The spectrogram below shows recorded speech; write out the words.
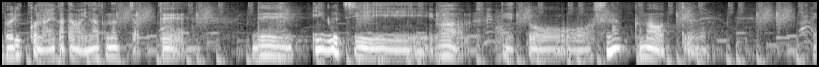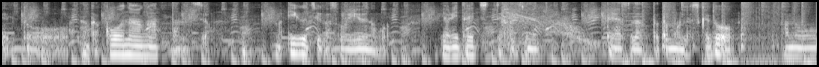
ぶりっ子の相方がいなくなっちゃってで井口はえっ、ー、とスナックマオっていうねえっ、ー、となんかコーナーがあったんですよ、まあ、井口がそういうのをやりたいっつって始めたやつだったと思うんですけどあの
